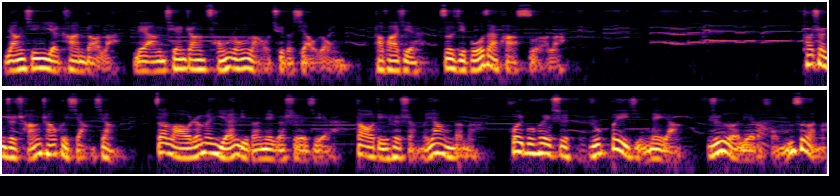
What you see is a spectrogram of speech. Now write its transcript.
杨欣也看到了两千张从容老去的笑容。他发现自己不再怕死了。他甚至常常会想象，在老人们眼里的那个世界到底是什么样的呢？会不会是如背景那样热烈的红色呢？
